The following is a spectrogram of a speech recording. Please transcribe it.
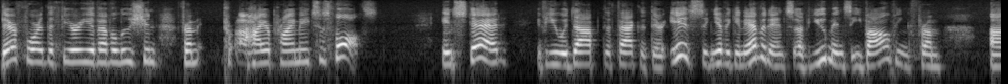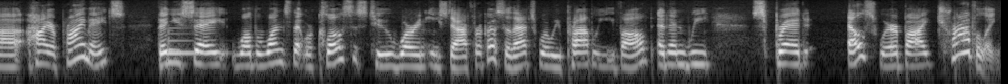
Therefore, the theory of evolution from higher primates is false. Instead, if you adopt the fact that there is significant evidence of humans evolving from uh, higher primates, then you say, well, the ones that we're closest to were in East Africa, so that's where we probably evolved, and then we spread elsewhere by traveling.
